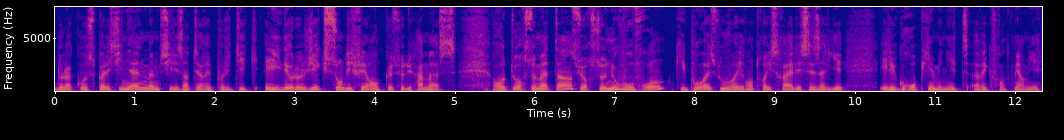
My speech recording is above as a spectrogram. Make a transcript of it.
de la cause palestinienne, même si les intérêts politiques et idéologiques sont différents que ceux du Hamas. Retour ce matin sur ce nouveau front qui pourrait s'ouvrir entre Israël et ses alliés et les groupes yéménites avec Franck Mermier.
